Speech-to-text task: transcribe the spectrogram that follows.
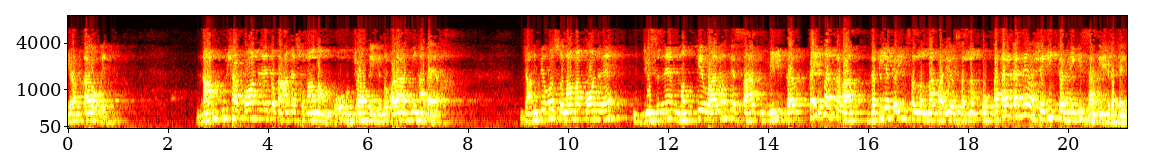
گرفتار ہو گئے۔ نام پوچھا، کون ہے؟ تو کہا، میں سماما ہوں۔ وہ چوک یہ تو بڑا آدمی ہاتھ آیا۔ جانتے ہو سماما کون ہے؟ جس نے مکے والوں کے ساتھ مل کر کئی مرتبہ نبی کریم صلی اللہ علیہ وسلم کو قتل کرنے اور شہید کرنے کی سازش رچائی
